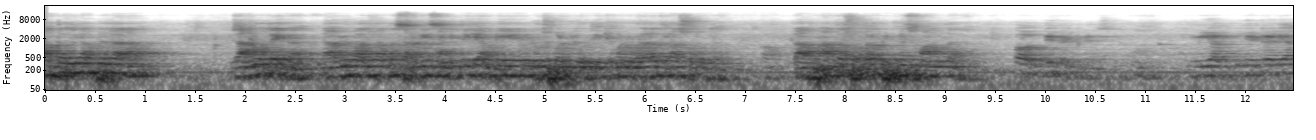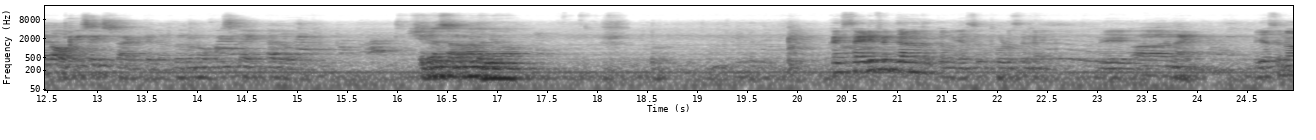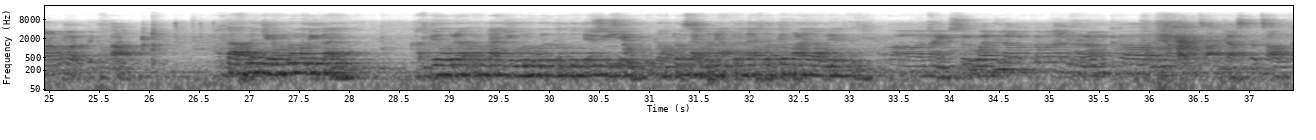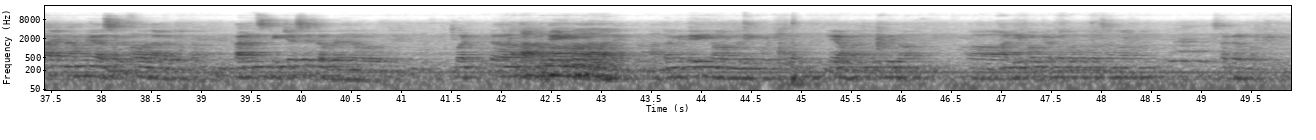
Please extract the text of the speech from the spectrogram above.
आता जे आपल्याला जाणवत आहे का? डावी बाजू आता सरांनी सांगितले की आपली लूज पडली होती किंवा डोळ्याला त्रास होत होता. हो. तर आपण आता स्वतःला फिटनेस मानला हो अगदी फिटनेस मी लिटरली आता ऑफिसही स्टार्ट केलं. घरून ऑफिसला एकटा जाऊ शकतो. शिवराज सरांना धन्यवाद. काही साईड इफेक्ट जाणवतात का? म्हणजे असं थोडंसं काय म्हणजे नाही. म्हणजे असं नॉर्मल वाटतं हा. का आता आपल्या जेवणामध्ये काय? खाद्य वगैरे आपण काय जेवण वगैरे करतो त्याविषयी डॉक्टर साहेबांनी आपल्याला काय पथ्य पाळायला लावले? नाही. सुरुवातीला फक्त मला नरम म्हणजे जास्त चावता येणार नाही असं खावं लागत होतं. कारण स्टिचेस हे जबड्याजवळ होते. बट आता आता ते नॉर्मल मी तेही नॉर्मली करू शकतो जे आपण आधी खाऊ शकत होतो तसं नॉर्मल सगळं खाऊ शकतो.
